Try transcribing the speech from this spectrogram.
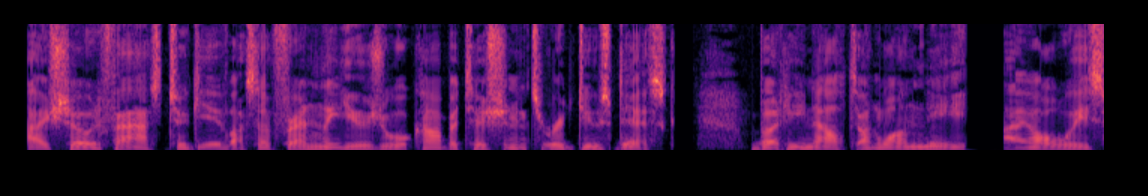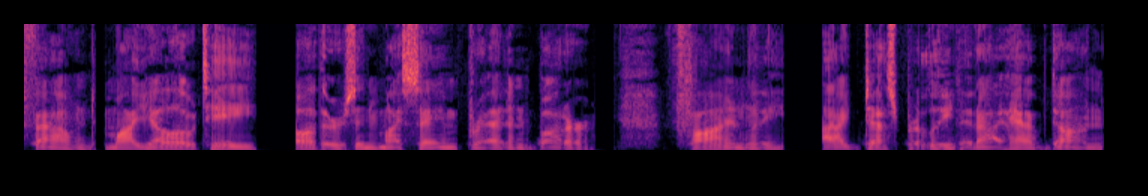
I showed fast to give us a friendly usual competition to reduce disc. But he knelt on one knee, I always found my yellow tea, others in my same bread and butter. Finally, I desperately that I have done,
